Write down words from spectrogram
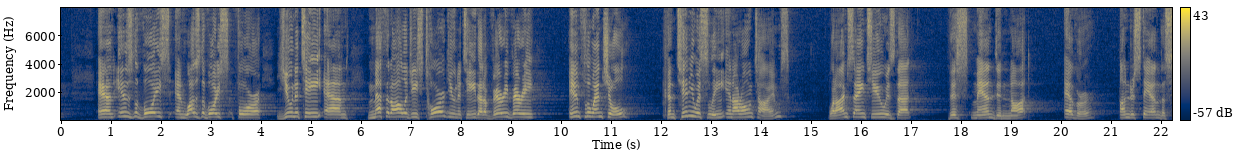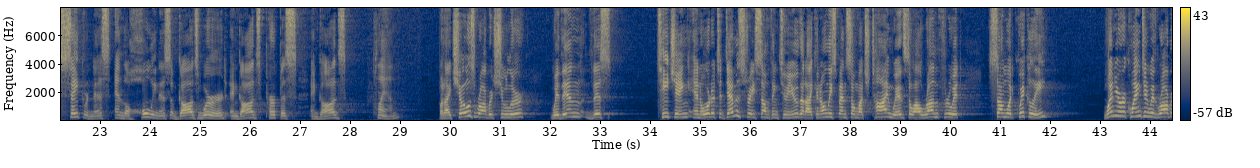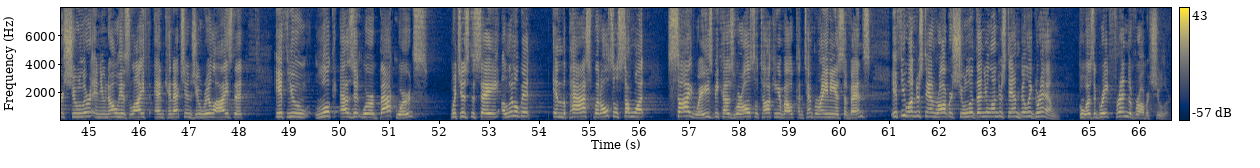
and is the voice and was the voice for unity and methodologies toward unity that are very, very influential continuously in our own times. What I'm saying to you is that this man did not ever understand the sacredness and the holiness of God's word and God's purpose and God's plan. But I chose Robert Schuller within this teaching in order to demonstrate something to you that I can only spend so much time with, so I'll run through it somewhat quickly. When you're acquainted with Robert Schuller and you know his life and connections, you realize that if you look as it were backwards, which is to say a little bit in the past, but also somewhat sideways because we're also talking about contemporaneous events. If you understand Robert Schuller, then you'll understand Billy Graham, who was a great friend of Robert Schuller.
